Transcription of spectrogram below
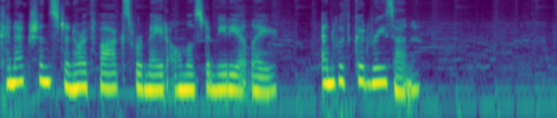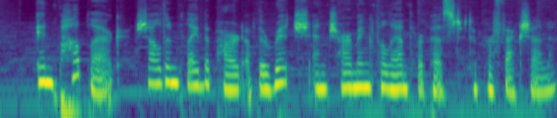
connections to North Fox were made almost immediately, and with good reason. In public, Sheldon played the part of the rich and charming philanthropist to perfection.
